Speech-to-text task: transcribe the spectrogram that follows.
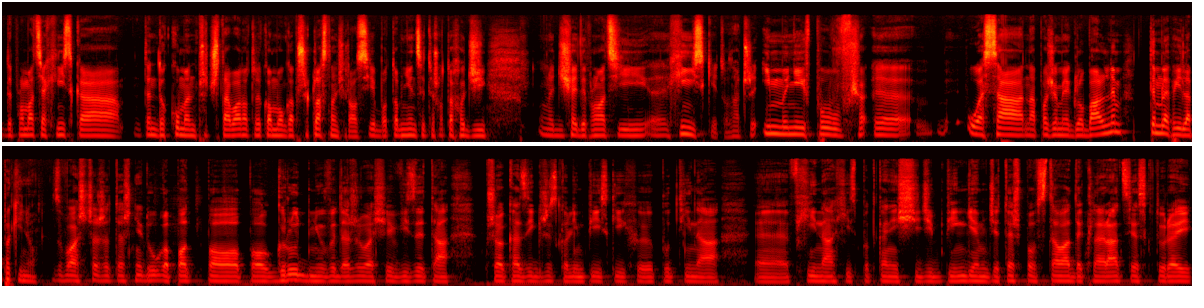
dyplomacja chińska ten dokument przeczytała, no tylko mogła przyklasnąć Rosję, bo to mniej więcej też o to chodzi dzisiaj dyplomacji chińskiej. To znaczy, im mniej wpływów USA na poziomie globalnym, tym lepiej dla Pekinu. Zwłaszcza, że też niedługo po, po, po grudniu wydarzyła się wizyta przy okazji Igrzysk Olimpijskich y, Putina e, w Chinach i spotkanie z Xi Jinpingiem, gdzie też powstała deklaracja, z której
